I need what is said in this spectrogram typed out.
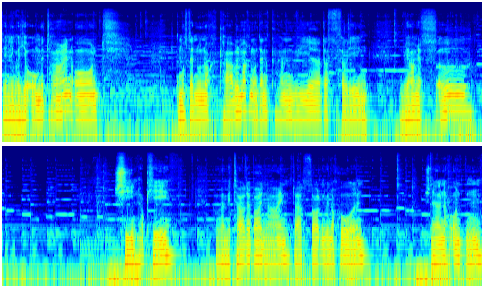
Den legen wir hier oben mit rein und ich muss dann nur noch Kabel machen und dann können wir das verlegen. wir haben jetzt oh, Schienen, okay. Haben wir Metall dabei? Nein, das sollten wir noch holen. Schnell nach unten.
